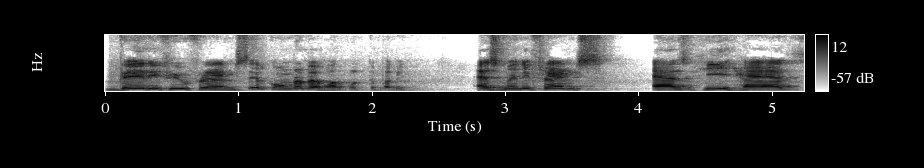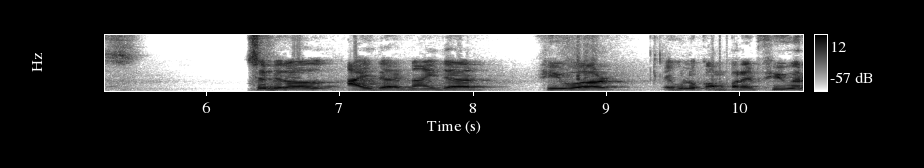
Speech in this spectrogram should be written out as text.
very few friends এরকম আমরা ব্যবহার করতে পারি। As many friends as he has several either neither fewer এগুলো compare fewer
